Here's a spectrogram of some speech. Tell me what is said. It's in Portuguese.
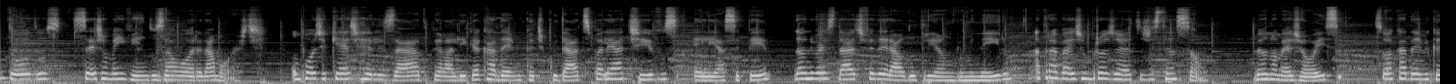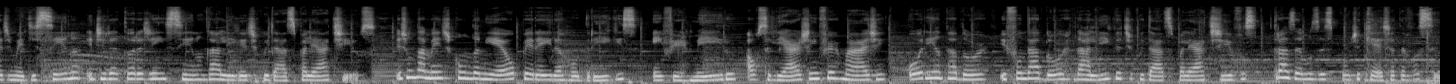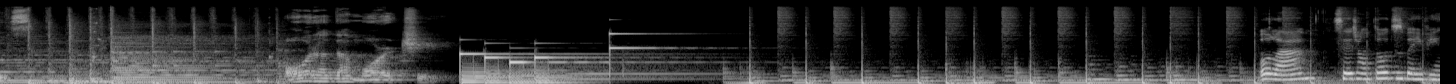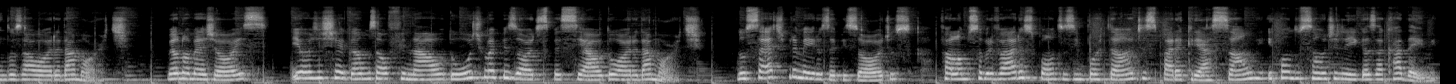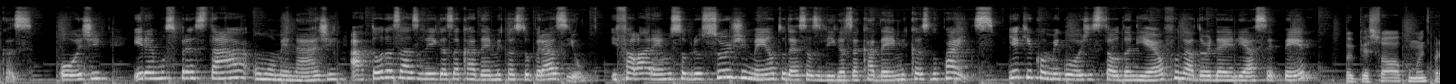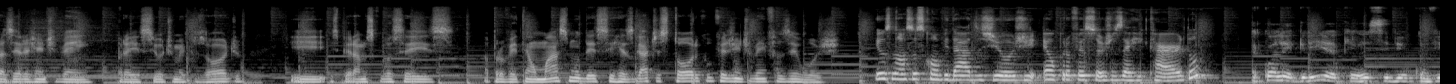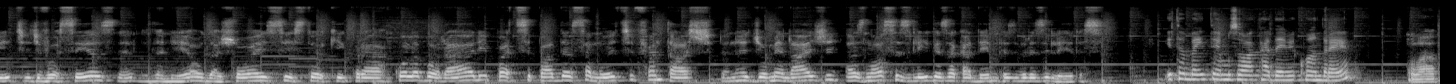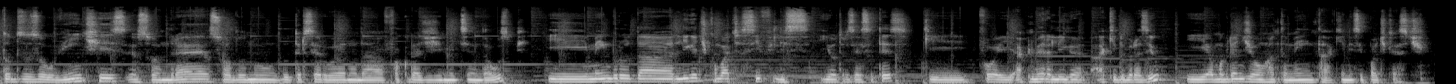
a todos, sejam bem-vindos ao Hora da Morte, um podcast realizado pela Liga Acadêmica de Cuidados Paliativos, LACP, da Universidade Federal do Triângulo Mineiro, através de um projeto de extensão. Meu nome é Joyce, sou acadêmica de medicina e diretora de ensino da Liga de Cuidados Paliativos. E juntamente com Daniel Pereira Rodrigues, enfermeiro, auxiliar de enfermagem, orientador e fundador da Liga de Cuidados Paliativos, trazemos esse podcast até vocês. Hora da Morte. Olá, sejam todos bem-vindos à Hora da Morte. Meu nome é Joyce e hoje chegamos ao final do último episódio especial do Hora da Morte. Nos sete primeiros episódios, falamos sobre vários pontos importantes para a criação e condução de ligas acadêmicas. Hoje iremos prestar uma homenagem a todas as ligas acadêmicas do Brasil e falaremos sobre o surgimento dessas ligas acadêmicas no país. E aqui comigo hoje está o Daniel, fundador da LACP. Oi, pessoal, com muito prazer a gente vem para esse último episódio e esperamos que vocês aproveitem ao máximo desse resgate histórico que a gente vem fazer hoje. E os nossos convidados de hoje é o professor José Ricardo. É com alegria que eu recebi o convite de vocês, né, do Daniel, da Joyce. Estou aqui para colaborar e participar dessa noite fantástica, né, de homenagem às nossas ligas acadêmicas brasileiras. E também temos o acadêmico André. Olá a todos os ouvintes, eu sou André, eu sou aluno do terceiro ano da Faculdade de Medicina da USP e membro da Liga de Combate à Sífilis e outros STs, que foi a primeira liga aqui do Brasil, e é uma grande honra também estar aqui nesse podcast.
